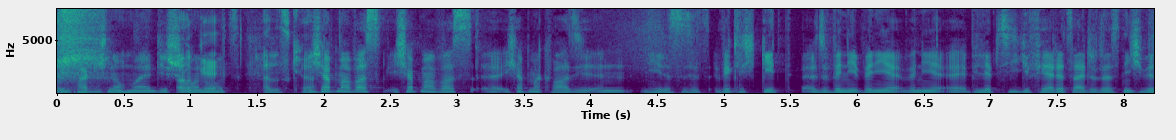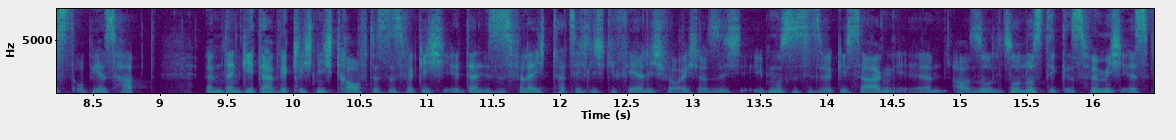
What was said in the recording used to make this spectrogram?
Den packe ich nochmal in die Show Notes. Okay, alles klar. Ich habe mal was, ich habe mal was, äh, ich habe mal quasi in, nee, das ist jetzt wirklich geht, also wenn ihr, wenn ihr, wenn ihr Epilepsie gefährdet seid oder das nicht wisst, ob ihr es habt, ähm, dann geht da wirklich nicht drauf. Das ist wirklich, dann ist es vielleicht tatsächlich gefährlich für euch. Also ich, ich muss es jetzt wirklich sagen, ähm, so, so lustig es für mich ist,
